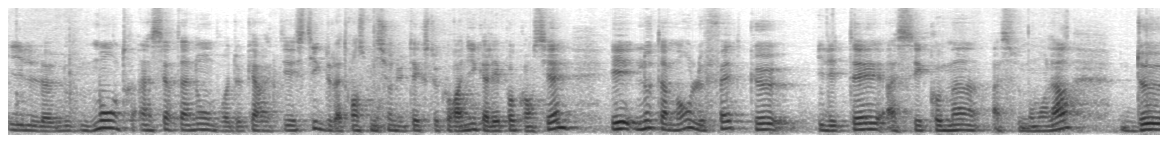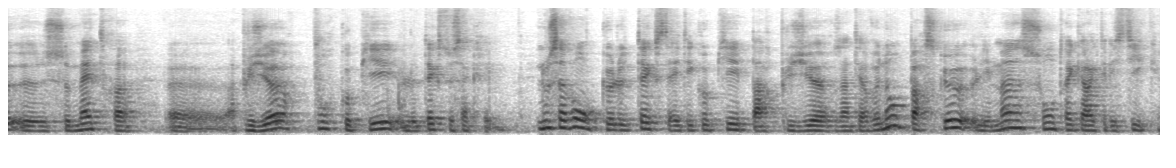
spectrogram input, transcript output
nous montre un certain nombre de caractéristiques de la transmission du texte coranique à l'époque ancienne, et notamment le fait qu'il était assez commun à ce moment-là de euh, se mettre à plusieurs pour copier le texte sacré. Nous savons que le texte a été copié par plusieurs intervenants parce que les mains sont très caractéristiques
